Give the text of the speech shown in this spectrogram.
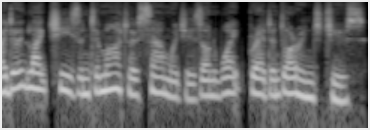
I don't like cheese and tomato sandwiches on white bread and orange juice.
